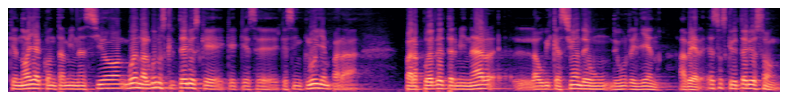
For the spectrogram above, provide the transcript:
que no haya contaminación, bueno, algunos criterios que, que, se, que se, incluyen para, para poder determinar la ubicación de un, de un relleno. A ver, estos criterios son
